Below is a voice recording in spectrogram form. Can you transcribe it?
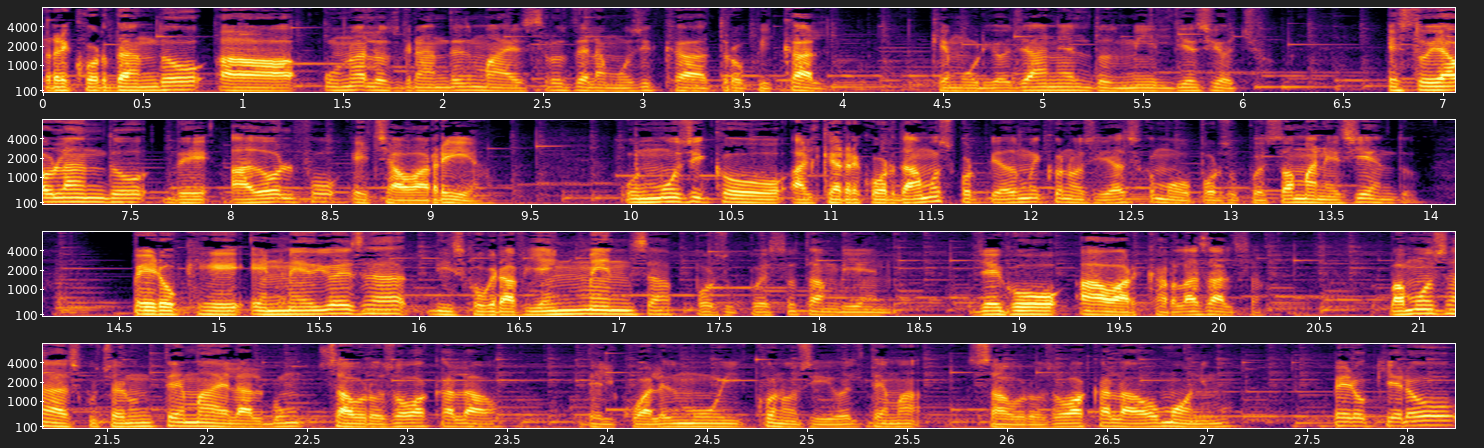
recordando a uno de los grandes maestros de la música tropical, que murió ya en el 2018. Estoy hablando de Adolfo Echavarría, un músico al que recordamos por piezas muy conocidas como por supuesto Amaneciendo, pero que en medio de esa discografía inmensa, por supuesto también llegó a abarcar la salsa. Vamos a escuchar un tema del álbum Sabroso Bacalao, del cual es muy conocido el tema Sabroso Bacalao homónimo, pero quiero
